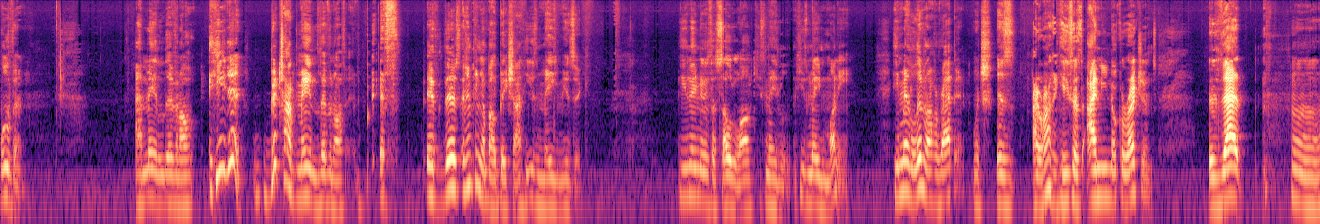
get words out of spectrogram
moving. I made living off. He did. Big Sean made living off. If if there's anything about Big Sean, he's made music. He's made music for so long. He's made he's made money. He made a living off of rapping, which is ironic. He says, "I need no corrections." That, hmm,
